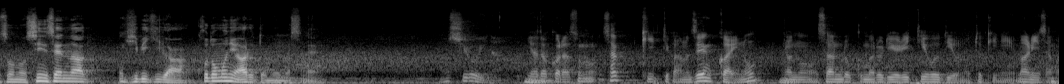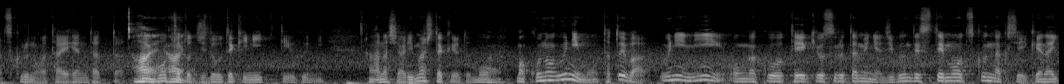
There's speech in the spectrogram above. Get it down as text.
その新鮮な響きが子供にはあると思いますね、面白いな。いやだからそのさっきっていうかあの前回のあの360リアリティオーディオの時にマリンさんが作るのが大変だった、はいもうちょっと自動的にっていうふうに話ありましたけれども、まあ、このウニも例えばウニに音楽を提供するためには自分でステムを作んなくちゃいけない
